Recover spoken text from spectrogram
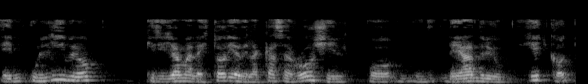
en un libro que se llama La historia de la Casa Rothschild de Andrew Hitchcock.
